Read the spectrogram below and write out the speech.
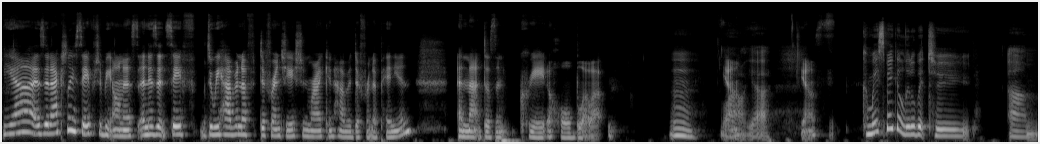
Yeah. Is it actually safe to be honest? And is it safe? Do we have enough differentiation where I can have a different opinion and that doesn't create a whole blow up? Mm. Yeah. Wow, yeah. Yes. Can we speak a little bit to um,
